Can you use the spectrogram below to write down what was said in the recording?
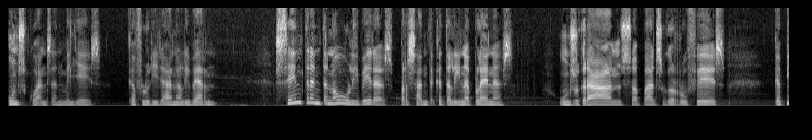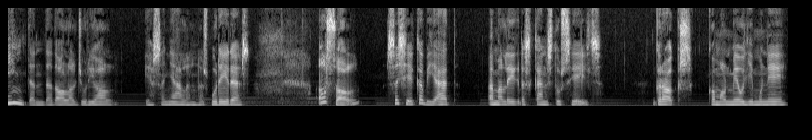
uns quants ametllers que floriran a l'hivern, 139 oliveres per Santa Catalina plenes, uns grans sapats garrofers que pinten de dol al juliol i assenyalen les voreres. El sol s'aixeca aviat, amb alegres cants d'ocells, grocs com el meu llimoner,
